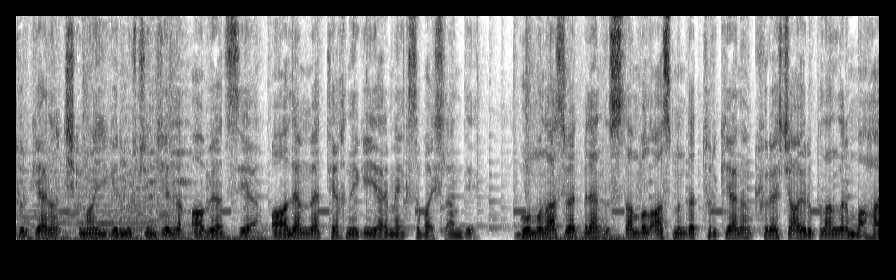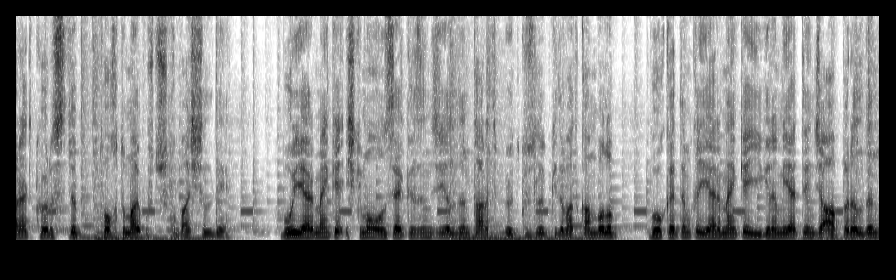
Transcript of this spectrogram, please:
Türkiye'nin 2023 yillik aviatsiya olam va texnika yarmarkasi boshlandi bu munosabat bilen İstanbul osmonida turkiyaning kurashchi aeroplanlari maharet ko'rsatib to'xtamay uchishga boshladi bu yarmarka 2018 yildan tartib o'tkazilib kelayotgan bo'lib bu qitimqi yarmarka 27 aprel'den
